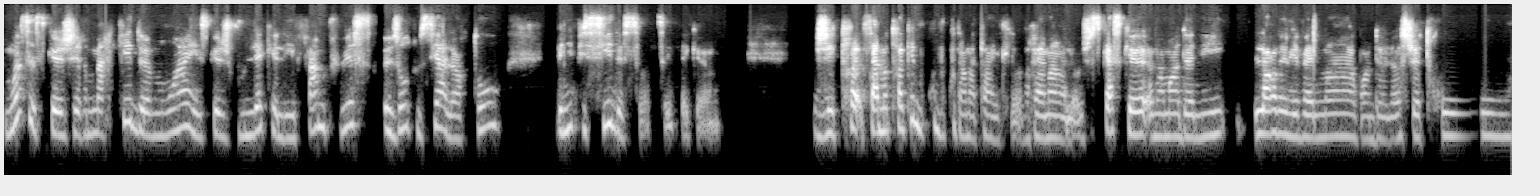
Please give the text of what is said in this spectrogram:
Moi, c'est ce que j'ai remarqué de moi et ce que je voulais que les femmes puissent, eux autres aussi, à leur tour, bénéficier de ça. Fait que ça m'a troqué beaucoup, beaucoup dans ma tête, là, vraiment, là, jusqu'à ce qu'à un moment donné, lors d'un événement à Wanderlust, je trouve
